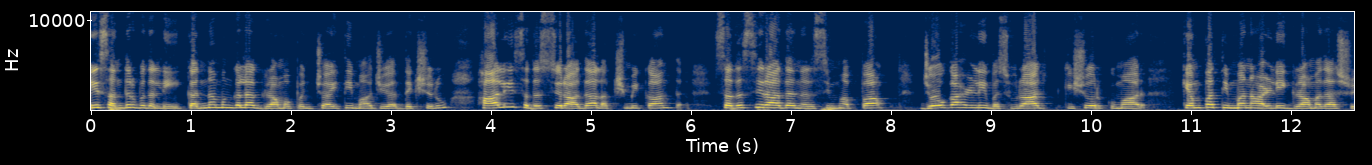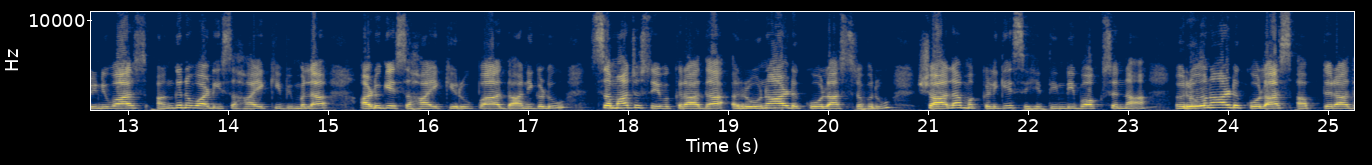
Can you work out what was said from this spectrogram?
ಈ ಸಂದರ್ಭದಲ್ಲಿ ಕನ್ನಮಂಗಲ ಗ್ರಾಮ ಪಂಚಾಯಿತಿ ಮಾಜಿ ಅಧ್ಯಕ್ಷರು, ಹಾಲಿ ಸದಸ್ಯರಾದ ಲಕ್ಷ್ಮೀಕಾಂತ್, ಸದಸ್ಯರಾದ ನರಸಿಂಹಪ್ಪ, ಜೋಗಹಳ್ಳಿ ಬಸವರಾಜ್ ಕಿಶೋರ್ ಕುಮಾರ್ ಕೆಂಪತಿಮ್ಮನಹಳ್ಳಿ ಗ್ರಾಮದ ಶ್ರೀನಿವಾಸ್, ಅಂಗನವಾಡಿ ಸಹಾಯಕಿ ವಿಮಲ, ಅಡುಗೆ ಸಹಾಯಕಿ ರೂಪಾ ದಾನಿಗಳು, ಸಮಾಜ ಸೇವಕರಾದ ರೋನಾಲ್ಡ್ ಕೋಲಾಸ್ ರವರು, ಶಾಲಾ ಮಕ್ಕಳಿಗೆ ಸಿಹಿ ತಿಂಡಿ ಬಾಕ್ಸ್ ಅನ್ನ ರೋನಾಲ್ಡ್ ಕೋಲಾಸ್ ಆಪ್ತರಾದ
